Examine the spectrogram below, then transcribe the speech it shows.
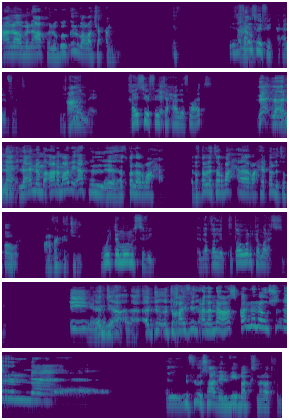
أنا لو من Apple و Google والله إذا أنا خلي يصير في تحالفات؟ نتمنى يعني. خلي يصير في تحالفات. لا لأن لأن أنا ما أبي Apple تقل أرباحها. إذا قلت أرباحها راح يقل التطور. أنا أفكر كذي. وأنت مو مستفيد. إذا قل التطور أنت ما راح تستفيد. إي يعني أنت. أنتوا أنتوا خايفين على الناس؟ قللوا سعر ال- الفلوس هذه ال V-Bucks مالتكم.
